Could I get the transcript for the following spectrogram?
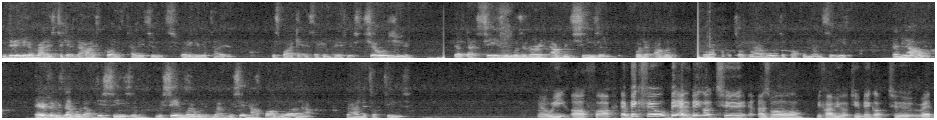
we didn't even manage to get the highest points tally since Fergie retired despite getting second place, which tells you that that season was a very average season for the other for our top rivals, apart from Man City. And now everything's leveled up this season. We're seeing where we, we're seeing how far we are now behind the top teams. And we are far. And big Phil, and big up to as well. Before I move up to you, big up to Red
